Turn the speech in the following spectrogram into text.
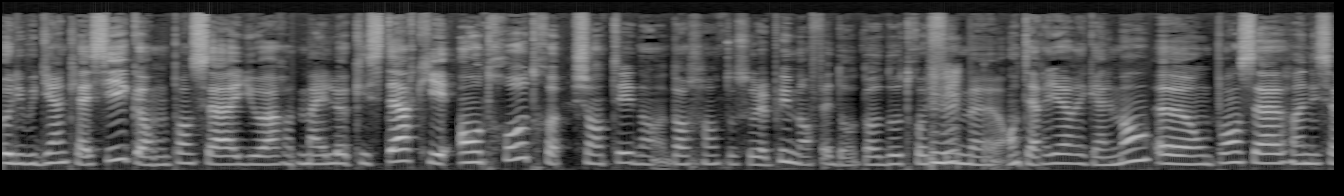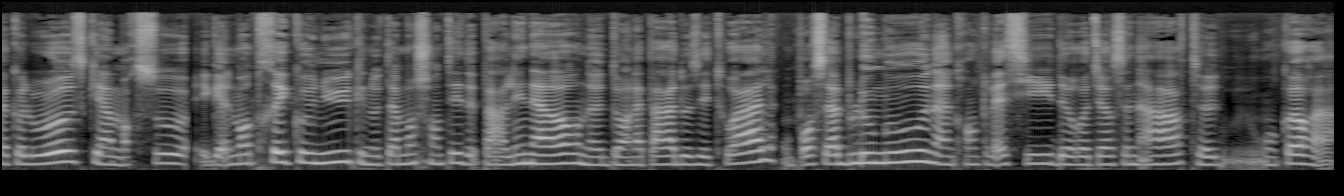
hollywoodien classique. On pense à You Are My Lucky Star, qui est entre autres chanté dans, dans Chante sous la pluie, mais en fait dans d'autres mhm. films euh, antérieurs également. Euh, on pense à Honeysuckle Rose, qui est un morceau également très connu, qui est notamment chanté de, par Lena Horne dans La Parade aux Étoiles. On pense à Blue Moon, un grand classique de Rogers and Hart, euh, ou encore à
